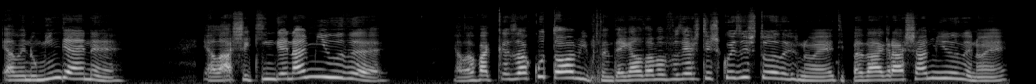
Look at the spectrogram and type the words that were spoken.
Ela não me engana. Ela acha que engana a miúda. Ela vai casar com o Tommy, portanto é que ela está-me a fazer estas coisas todas, não é? Tipo, a dar graxa à miúda, não é?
